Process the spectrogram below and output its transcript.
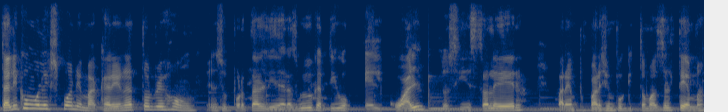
Tal y como lo expone Macarena Torrejón en su portal Liderazgo Educativo, el cual los insto a leer para empaparse un poquito más del tema,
